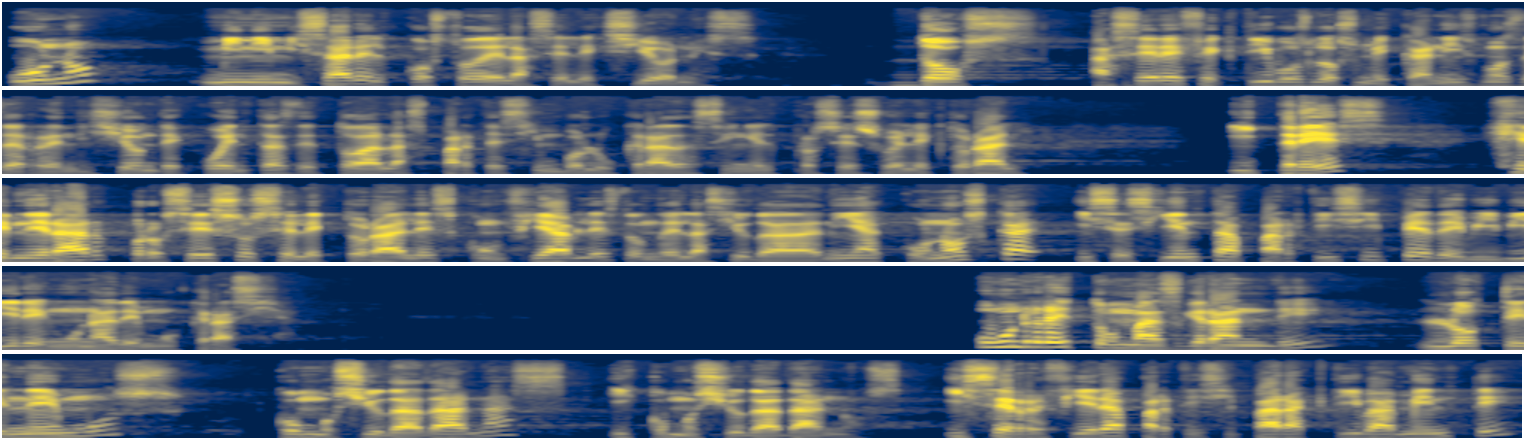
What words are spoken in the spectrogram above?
Uno, minimizar el costo de las elecciones. Dos, hacer efectivos los mecanismos de rendición de cuentas de todas las partes involucradas en el proceso electoral. Y tres, generar procesos electorales confiables donde la ciudadanía conozca y se sienta partícipe de vivir en una democracia. Un reto más grande lo tenemos como ciudadanas y como ciudadanos, y se refiere a participar activamente,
